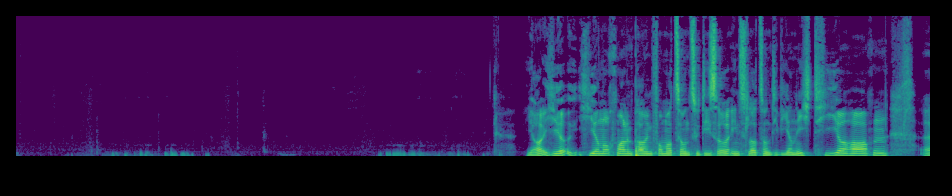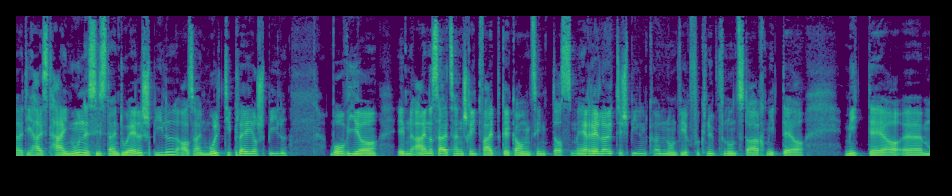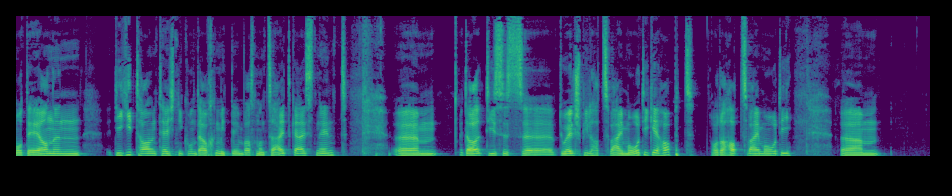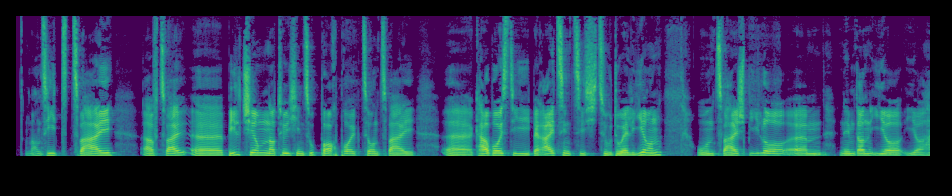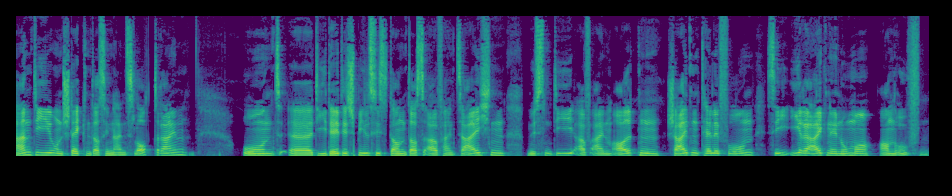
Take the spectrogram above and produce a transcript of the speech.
Ja, hier, hier nochmal ein paar Informationen zu dieser Installation, die wir nicht hier haben. Äh, die heißt High Noon. Es ist ein Duellspiel, also ein Multiplayer-Spiel, wo wir eben einerseits einen Schritt weiter gegangen sind, dass mehrere Leute spielen können und wir verknüpfen uns da auch mit der, mit der äh, modernen digitalen Technik und auch mit dem, was man Zeitgeist nennt. Ähm, da dieses äh, Duellspiel hat zwei Modi gehabt oder hat zwei Modi. Ähm, man sieht zwei auf zwei äh, Bildschirmen natürlich in Subbachprojektion zwei äh, Cowboys, die bereit sind, sich zu duellieren. Und zwei Spieler ähm, nehmen dann ihr, ihr Handy und stecken das in einen Slot rein. Und äh, die Idee des Spiels ist dann, dass auf ein Zeichen müssen die auf einem alten Scheibentelefon sie ihre eigene Nummer anrufen.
